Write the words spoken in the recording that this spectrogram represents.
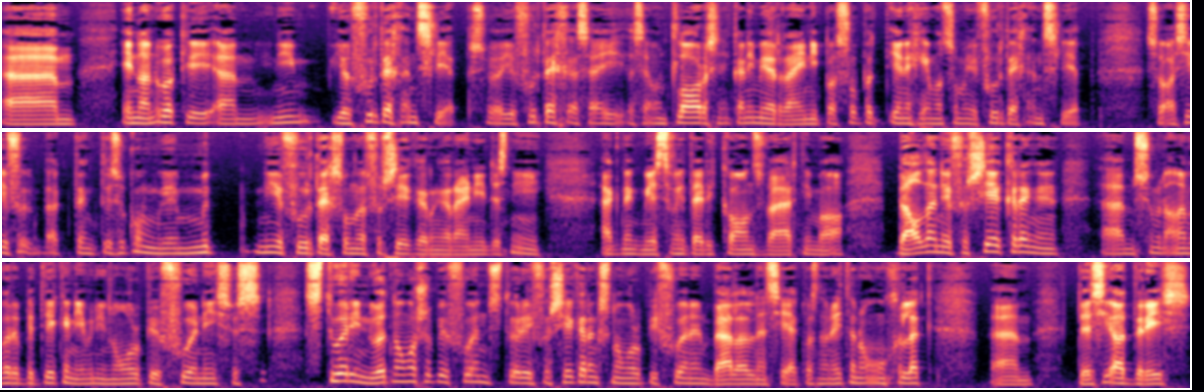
Ehm um, en dan ook die ehm um, nie jou voertuig insleep. So jou voertuig is hy is hy ontklaar is en jy kan nie meer ry nie. Pas op dat enige iemand sommer jou voertuig insleep. So as jy ek dink dis hoekom jy moet nie 'n voertuig sonder versekerings ry nie. Dis nie ek dink meeste van die tyd die kans werd nie, maar bel dan jou versekerings en ehm um, so met ander woorde beteken jy moet die nommer op jou foon hê. So storie nood nommers op jou foon, stoor die versekeringsnommer op die foon en bel hulle en sê ek was nou net in 'n ongeluk. Ehm um, dis die adres.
